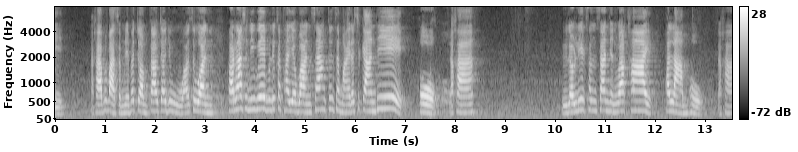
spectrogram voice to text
4 นะคะพระบาทสมเด็จพระจอมเกล้าเจ้าอยู่หัวส่วน พระราชนิเวศมฤคทายวันสร้างขึ้นสมัยรัชกาลที่ 6 นะคะ หรือเราเรียกสั้นๆกันว่าค่ายพระรามหกนะคะ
